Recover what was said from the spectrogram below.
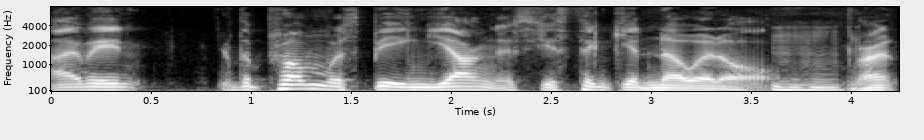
I mean, the problem with being young is you think you know it all, mm-hmm. right?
